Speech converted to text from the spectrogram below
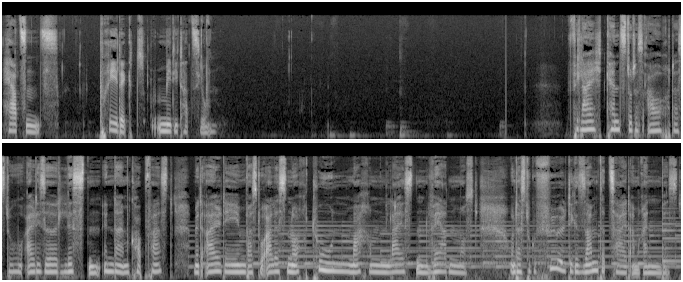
Herzenspredigt-Meditation. Vielleicht kennst du das auch, dass du all diese Listen in deinem Kopf hast mit all dem, was du alles noch tun, machen, leisten, werden musst und dass du gefühlt die gesamte Zeit am Rennen bist,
